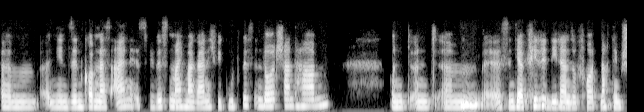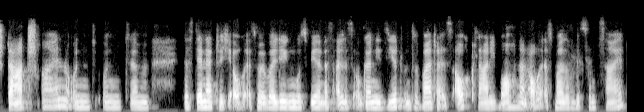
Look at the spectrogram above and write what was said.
ähm, in den Sinn kommen. Das eine ist, wir wissen manchmal gar nicht, wie gut wir es in Deutschland haben. Und, und ähm, mhm. es sind ja viele, die dann sofort nach dem Start schreien und, und ähm, dass der natürlich auch erstmal überlegen muss, wie er das alles organisiert und so weiter, ist auch klar. Die brauchen dann auch erstmal so ein bisschen Zeit.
